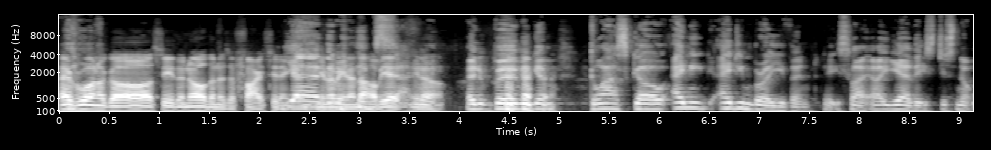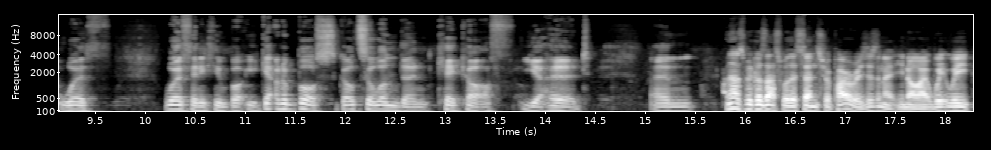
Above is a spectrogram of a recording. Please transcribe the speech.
everyone will go, "Oh, see, the Northerners are fighting again." Yeah, you know what I mean? And that'll be it. You know. And Birmingham, Glasgow, any Edinburgh, even it's like, uh, yeah, it's just not worth worth anything. But you get on a bus, go to London, kick off, you're heard. Um, And that's because that's where the centre of power is, isn't it? You know, like we, we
